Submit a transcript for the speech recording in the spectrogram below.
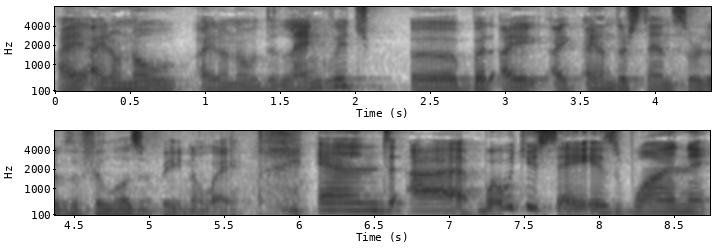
I, I don't know, I don't know the language, uh, but I, I, I, understand sort of the philosophy in a way. And uh, what would you say is one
